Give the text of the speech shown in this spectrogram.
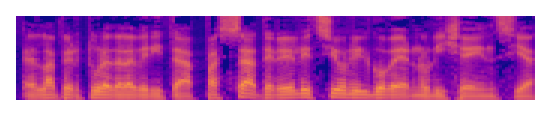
eh, l'apertura della verità, passate le elezioni il governo licenzia.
